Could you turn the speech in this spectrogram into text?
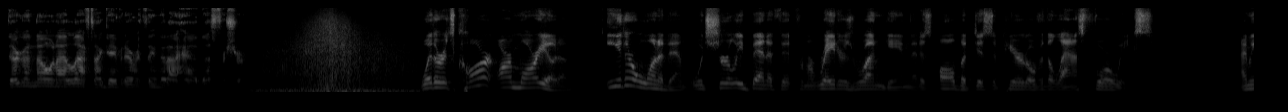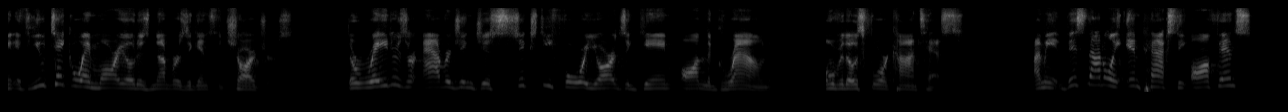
they're going to know when I left I gave it everything that I had. That's for sure. Whether it's Carr or Mariota, either one of them would surely benefit from a Raiders run game that has all but disappeared over the last four weeks. I mean, if you take away Mariota's numbers against the Chargers, The Raiders are averaging just 64 yards a game on the ground over those four contests. I mean, this not only impacts the offense,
